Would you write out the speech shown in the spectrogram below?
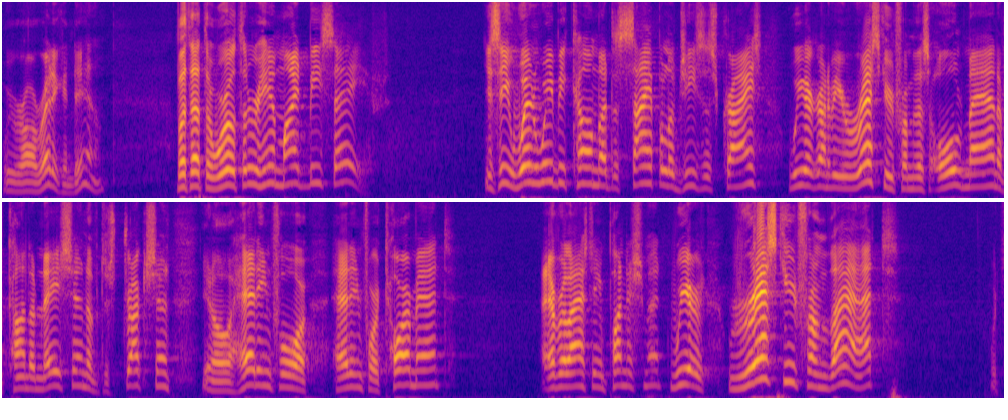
we were already condemned. But that the world through him might be saved. You see, when we become a disciple of Jesus Christ, we are going to be rescued from this old man of condemnation, of destruction, you know, heading for, heading for torment, everlasting punishment. We are rescued from that, which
